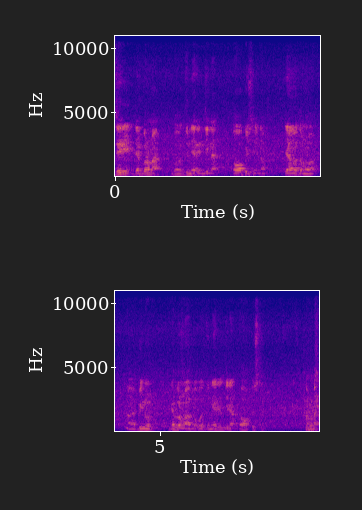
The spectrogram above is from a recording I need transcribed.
जेरि देब बर्मा ब जुनियर इन्जिनियार अ अफिसनि नाम याङा दङ बिनुद देब बर्मा ब जुनियर इन्जिनियार अ अफिसनि हामबाय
